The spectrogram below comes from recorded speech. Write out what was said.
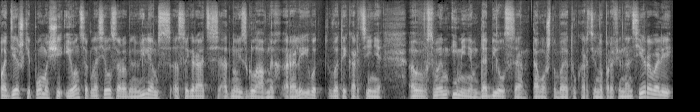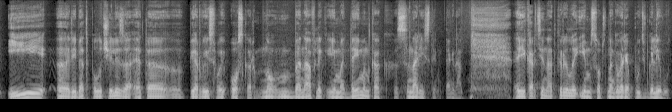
поддержки, помощи, и он согласился, Робин Уильямс, сыграть одну из главных ролей вот в этой картине. Э, своим именем добился того, чтобы эту картину профинансировали, и э, ребята получили за это первый свой Оскар. Ну, Бен Аффлек и Мэтт Деймон как сценаристы тогда. И картина открыла им, собственно говоря, путь в Голливуд.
